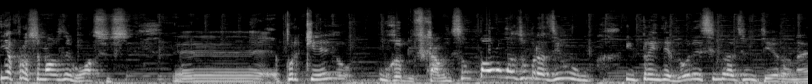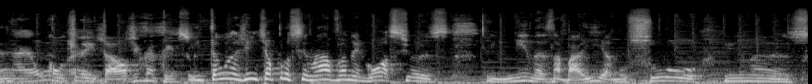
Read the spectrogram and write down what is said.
e aproximar os negócios. É, porque o Hub ficava em São Paulo, mas o Brasil empreendedor é esse Brasil inteiro, né? É um continental. É gigantesco. Então a gente aproximava negócios em Minas, na Bahia, no Sul, e nos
